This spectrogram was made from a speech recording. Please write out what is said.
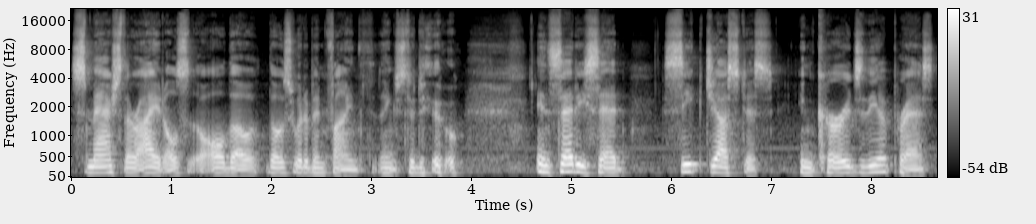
smash their idols, although those would have been fine things to do. Instead, he said, "Seek justice, encourage the oppressed,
